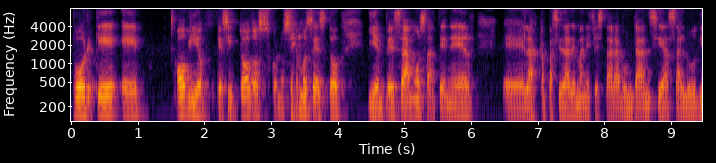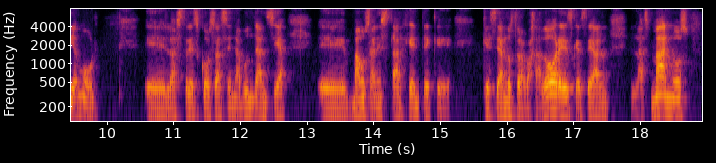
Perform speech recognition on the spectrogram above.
Porque obvio que si todos conocemos esto y empezamos a tener eh, la capacidad de manifestar abundancia, salud y amor, eh, las tres cosas en abundancia, eh, vamos a necesitar gente que, que, sean los trabajadores, que sean las manos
